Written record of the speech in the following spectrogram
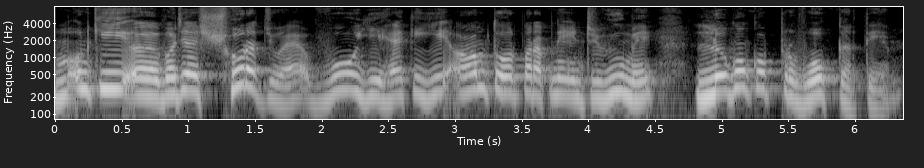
उनकी वजह शहरत जो है, वो ये है कि ये आम तौर पर अपने इंटरव्यू में लोगों को प्रवोक करते हैं।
